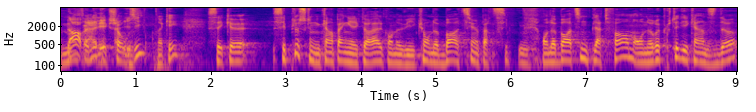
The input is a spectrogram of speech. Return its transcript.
mentionner ben, allez- quelque chose. OK? C'est que c'est plus qu'une campagne électorale qu'on a vécue. On a bâti un parti. Mm. On a bâti une plateforme. On a recruté des candidats.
